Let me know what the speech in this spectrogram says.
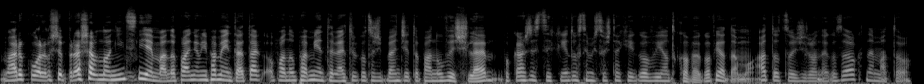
Marku, ale przepraszam, no nic nie ma, no panią nie pamięta. Tak, o panu pamiętam, jak tylko coś będzie, to panu wyślę, bo każdy z tych klientów chce mieć coś takiego wyjątkowego, wiadomo wiadomo, a to coś zielonego za oknem, a to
